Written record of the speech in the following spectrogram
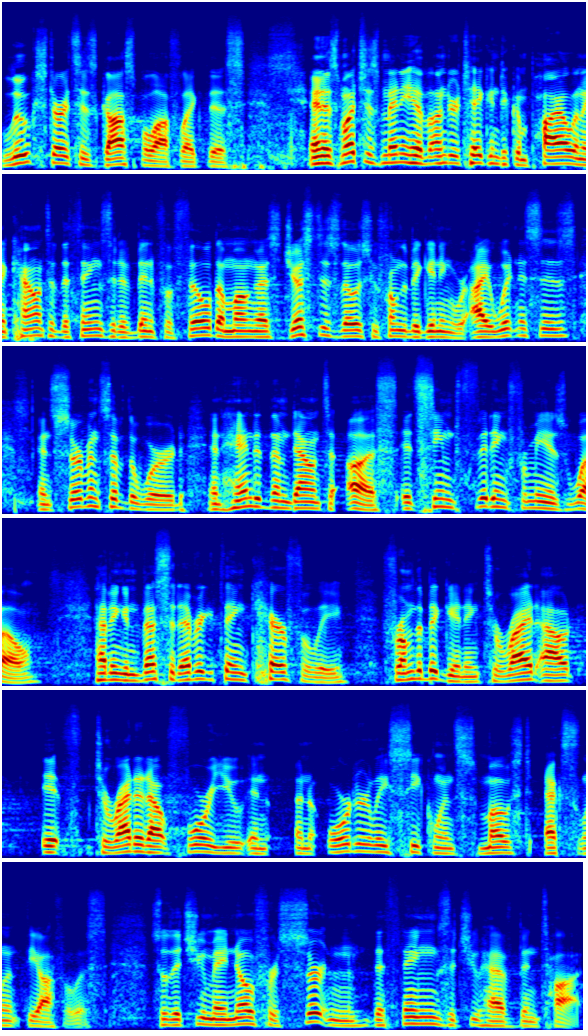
Luke starts his gospel off like this And as much as many have undertaken to compile an account of the things that have been fulfilled among us, just as those who from the beginning were eyewitnesses and servants of the word, and handed them down to us, it seemed fitting for me as well having invested everything carefully from the beginning to write out it, to write it out for you in an orderly sequence, most excellent Theophilus, so that you may know for certain the things that you have been taught.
